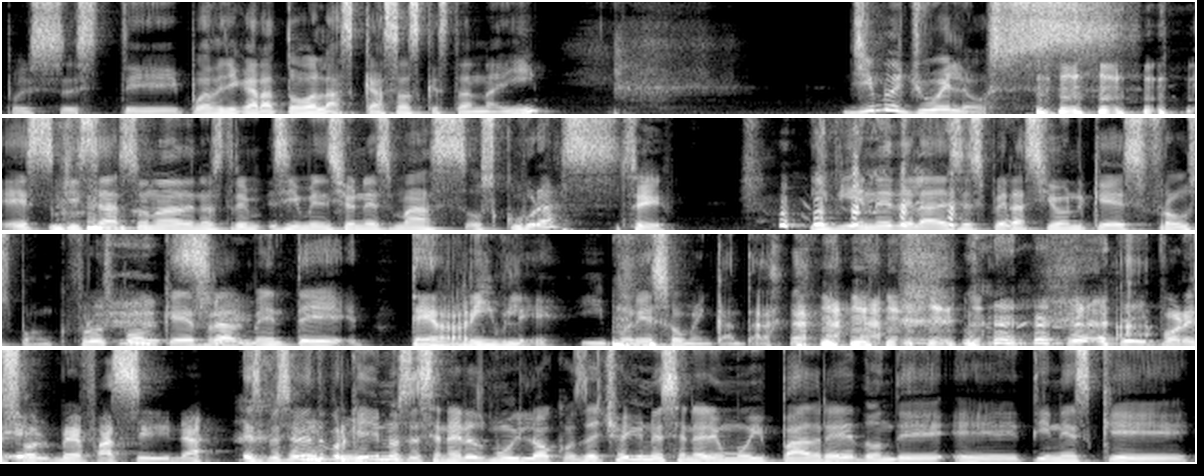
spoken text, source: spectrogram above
pues, este, pueda llegar a todas las casas que están ahí. Jimmy Yuelos es quizás una de nuestras dimensiones más oscuras. Sí y viene de la desesperación que es Frostpunk. Frostpunk es realmente terrible y por eso me encanta. y por eso me fascina. Especialmente porque hay unos escenarios muy locos. De hecho, hay un escenario muy padre donde eh, tienes que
